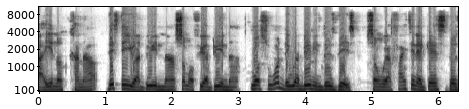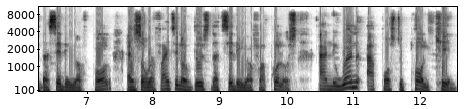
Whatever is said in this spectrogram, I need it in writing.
are you not carnal? This thing you are doing now, some of you are doing now, was what they were doing in those days. Some were fighting against those that said they were of Paul, and some were fighting of those that said they were of Apollos. And when Apostle Paul came,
